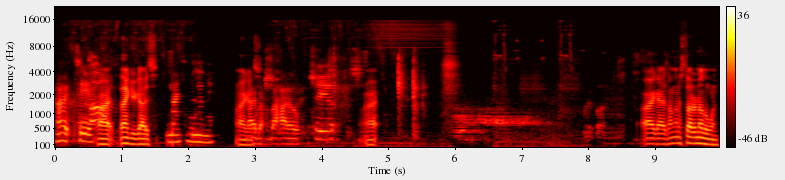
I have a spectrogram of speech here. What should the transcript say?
All right, see you All right. Thank you guys. Nice meeting you. All right, guys. Bye, bye, bye, hello. See ya. All right. All right, guys. I'm gonna start another one.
